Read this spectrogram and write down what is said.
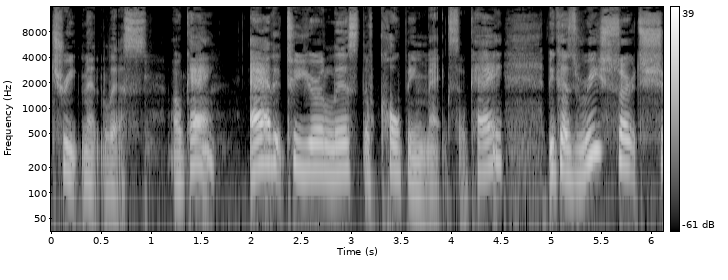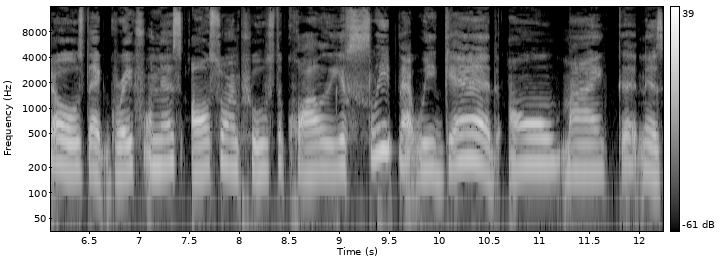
treatment list. Okay? Add it to your list of coping mechs, okay? Because research shows that gratefulness also improves the quality of sleep that we get. Oh my goodness.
